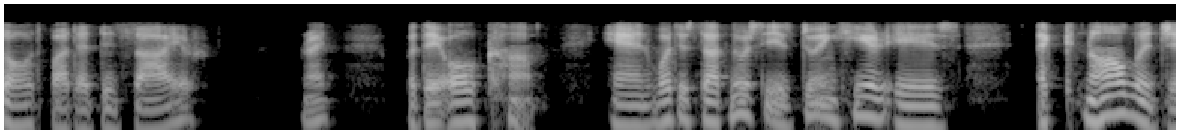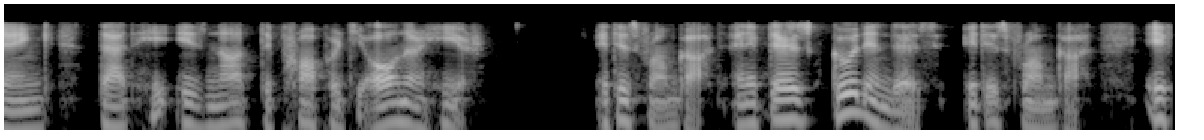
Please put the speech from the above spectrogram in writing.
thought, but a desire, right? But they all come. And what Ustad Nursi is doing here is acknowledging that he is not the property owner here. It is from God. And if there is good in this, it is from God. If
